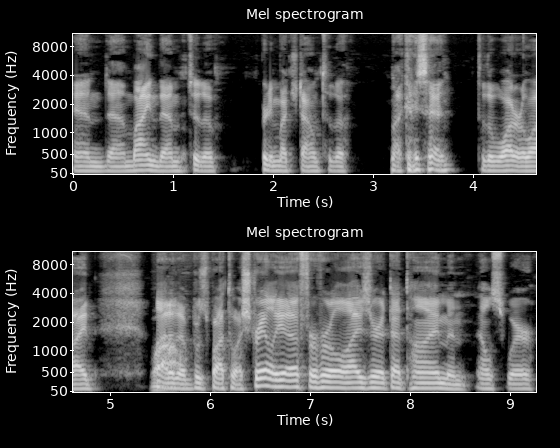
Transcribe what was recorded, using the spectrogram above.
and uh, mined them to the pretty much down to the like I said to the water line. A lot of Wow. them was brought to Australia for fertilizer at that time and elsewhere.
